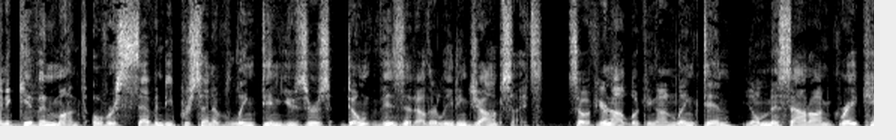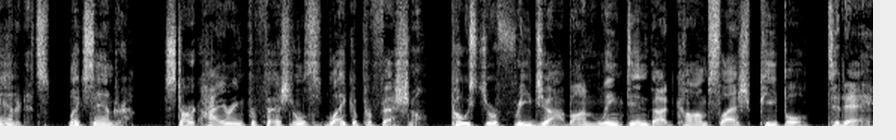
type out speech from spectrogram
In a given month, over 70% of LinkedIn users don't visit other leading job sites. So if you're not looking on LinkedIn, you'll miss out on great candidates like Sandra. Start hiring professionals like a professional. Post your free job on linkedin.com/people today.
